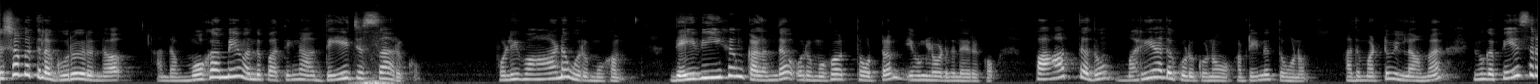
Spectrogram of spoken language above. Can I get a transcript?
ரிஷபத்தில் குரு இருந்தால் அந்த முகமே வந்து பார்த்திங்கன்னா தேஜஸாக இருக்கும். பொலிவான ஒரு முகம். தெய்வீகம் கலந்த ஒரு முக தோற்றம் இவங்களோடதில் இருக்கும். பார்த்ததும் மரியாதை கொடுக்கணும் அப்படின்னு தோணும். அது மட்டும் இல்லாமல் இவங்க பேசுகிற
